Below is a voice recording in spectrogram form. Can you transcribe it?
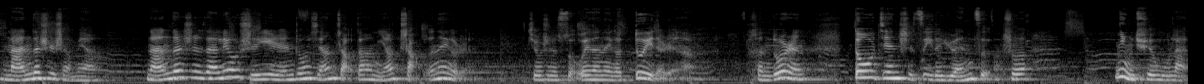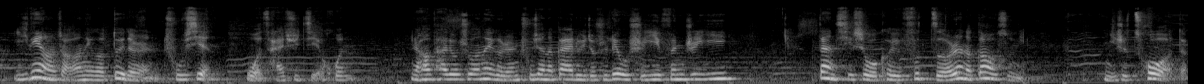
难的是什么呀？难的是在六十亿人中想找到你要找的那个人，就是所谓的那个对的人啊。很多人都坚持自己的原则，说宁缺毋滥，一定要找到那个对的人出现，我才去结婚。然后他就说，那个人出现的概率就是六十亿分之一。但其实我可以负责任的告诉你，你是错的。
